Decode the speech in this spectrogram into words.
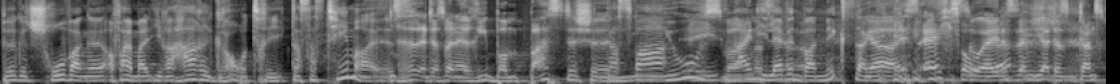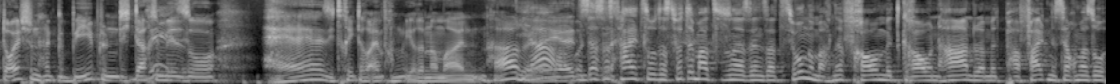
Birgit Schrowange auf einmal ihre Haare grau trägt, dass das Thema ist. Das, das war eine bombastische das war News. 9-11 ja. war nix dagegen. Ja, ist echt so, ey. Das ist irgendwie, das ganz Deutschland hat gebebt und ich dachte nee. mir so, hä, sie trägt doch einfach nur ihre normalen Haare. Ja, jetzt. und das ist halt so, das wird immer zu so einer Sensation gemacht, ne? Frauen mit grauen Haaren oder mit paar Falten ist ja auch immer so,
